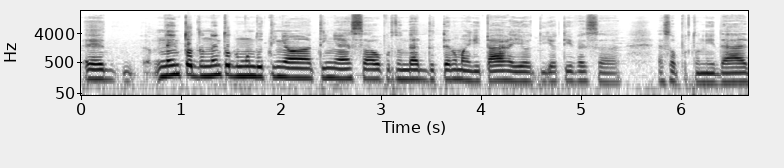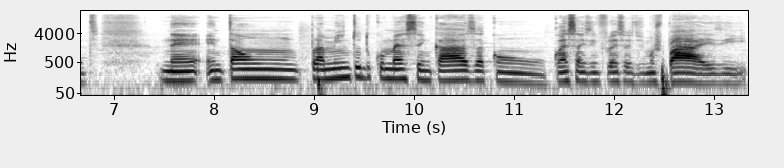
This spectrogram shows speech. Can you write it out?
eh, nem, todo, nem todo mundo tinha, tinha essa oportunidade de ter uma guitarra e eu, eu tive essa, essa oportunidade né? Então, para mim tudo começa em casa com, com essas influências dos meus pais e,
